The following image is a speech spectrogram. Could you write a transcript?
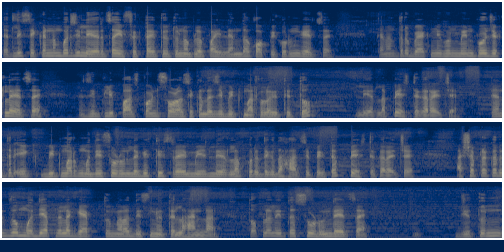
त्यातली सेकंड नंबरची लेअरचा इफेक्ट आहे तो इथून आपल्याला पहिल्यांदा कॉपी करून घ्यायचा आहे. त्यानंतर बॅक निघून मेन प्रोजेक्टला यायचा आहे. सिम्पली पाच पॉईंट सोळा सेकंदाची बीट मारला होती तो लेअरला पेस्ट करायचा आहे. त्यानंतर एक बीटमार्कमध्ये सोडून लगेच तिसऱ्या इमेज लेअरला परत एकदा हाच इफेक्ट पेस्ट करायचा आहे. अशा प्रकारे जो मध्ये आपल्याला गॅप तुम्हाला दिसून येते लहान लहान तो आपल्याला इथं सोडून द्यायचा आहे. जिथून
